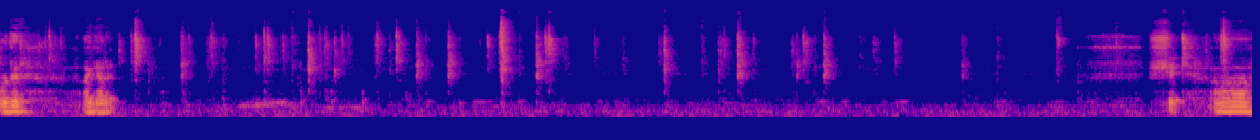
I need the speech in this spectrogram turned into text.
We're good. I got it. Shit. Uh...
